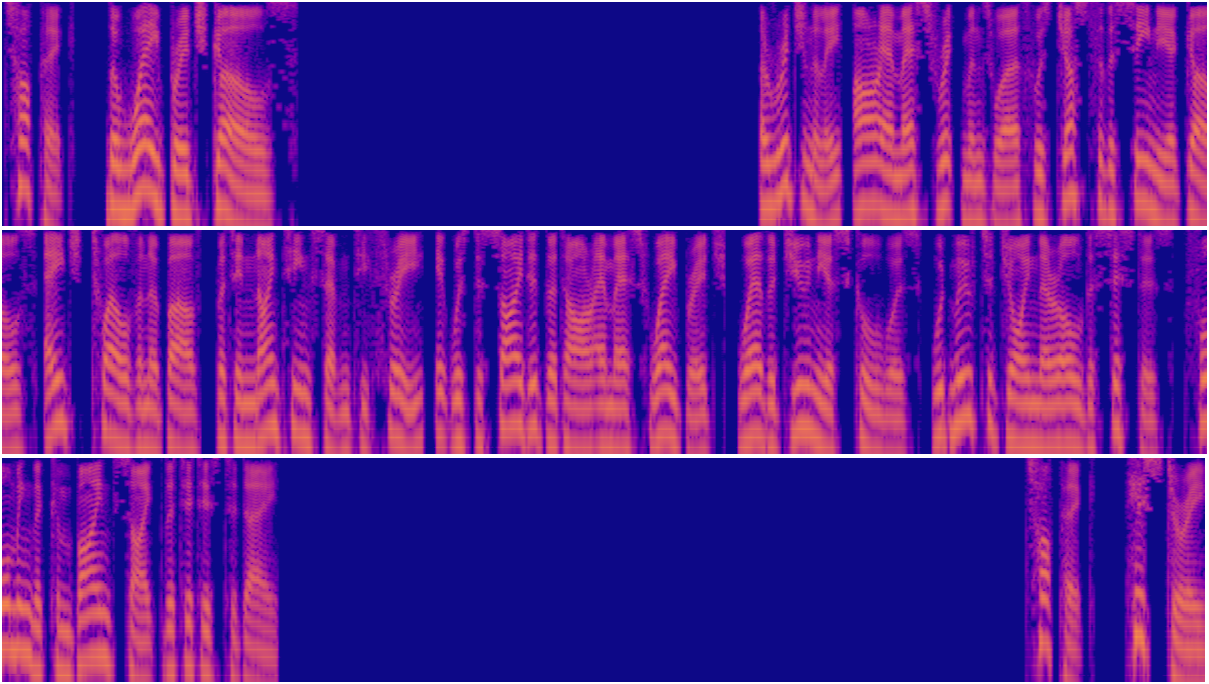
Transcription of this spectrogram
Topic: The Weybridge Girls Originally, RMS Rickmansworth was just for the senior girls aged 12 and above, but in 1973, it was decided that RMS Weybridge, where the junior school was, would move to join their older sisters, forming the combined site that it is today. Topic: History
